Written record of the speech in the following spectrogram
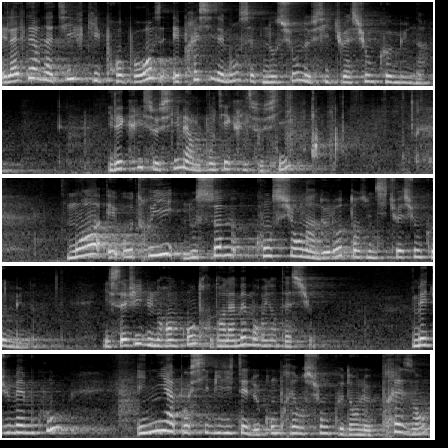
et l'alternative qu'il propose est précisément cette notion de situation commune. Il écrit ceci, Merleau-Ponty écrit ceci. Moi et autrui, nous sommes conscients l'un de l'autre dans une situation commune. Il s'agit d'une rencontre dans la même orientation. Mais du même coup, il n'y a possibilité de compréhension que dans le présent,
